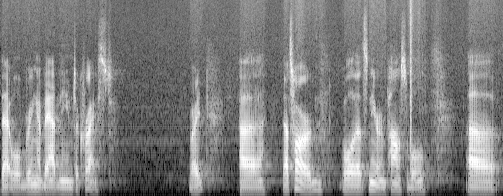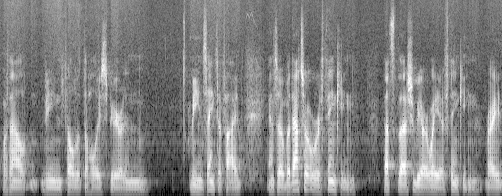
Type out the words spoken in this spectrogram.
that will bring a bad name to Christ. right? Uh, that's hard. Well, that's near impossible uh, without being filled with the Holy Spirit and being sanctified. And so, but that's what we're thinking. That's, that should be our way of thinking, right?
